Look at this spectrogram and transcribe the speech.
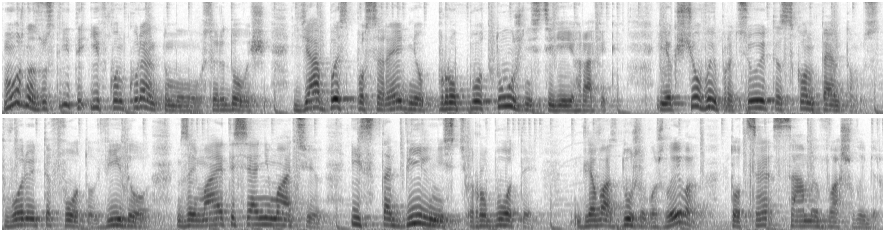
можна зустріти і в конкурентному середовищі. Я безпосередньо про потужність цієї графіки. І якщо ви працюєте з контентом, створюєте фото, відео, займаєтеся анімацією і стабільність роботи для вас дуже важлива, то це саме ваш вибір.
